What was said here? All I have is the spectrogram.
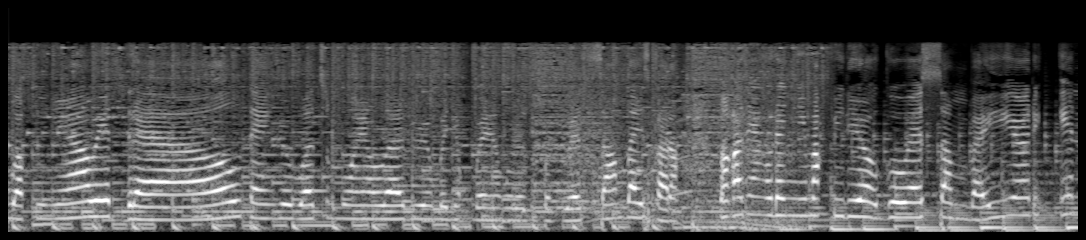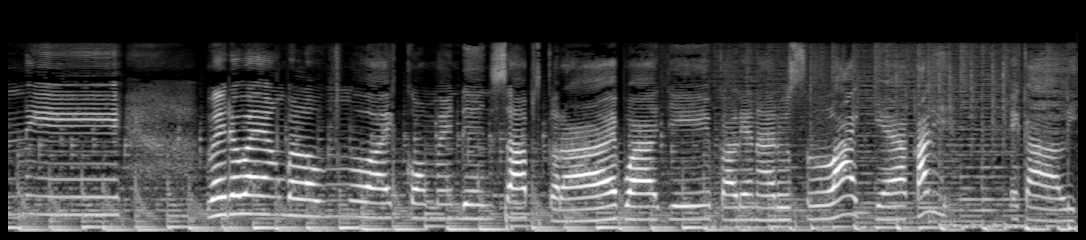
waktunya withdraw thank you buat semua yang love yang banyak-banyak udah support gue sampai sekarang. Makasih yang udah nyimak video gue sampai hari ini By the way yang belum like, comment, dan subscribe Wajib kalian harus like ya Kali. Eh kali.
